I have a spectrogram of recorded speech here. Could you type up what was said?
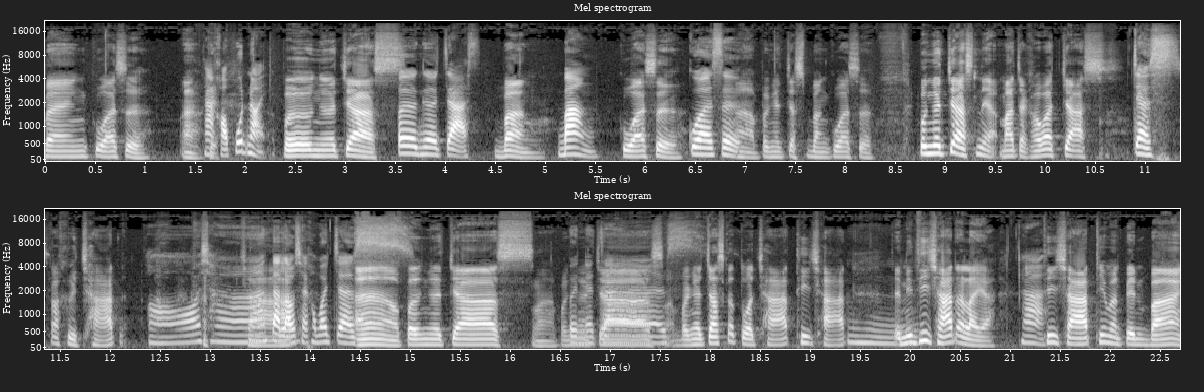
bang kuasa อ่าค่ะขอพูดหน่อย pengejas เปอร์เงอจัส bang บัง kuasa กัวเซอร์ อ่า pengejas bang kuasa pengejas เนี่ยมาจากคำว่า jas จัส ก็คือชาร์จ อ๋อชาชาร์จแต่เราใช้คำว่า just อ่า pengejas อ่า pengejas pengejas pengejas ก็ตัวชาร์จที่ชาร์จอืมแต่นี้ที่ชาร์จอะไรอะ ค่ะ ที่ชาร์จที่มันเป็นบาง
